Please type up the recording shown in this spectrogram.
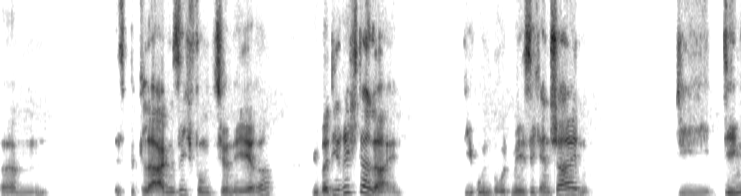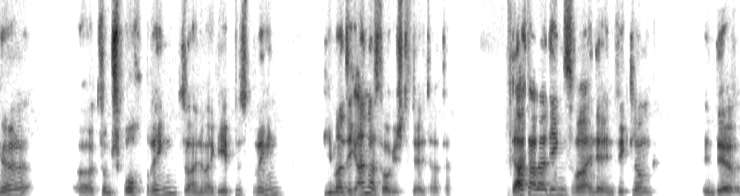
Ähm, es beklagen sich Funktionäre über die Richterlein, die unbotmäßig entscheiden, die Dinge äh, zum Spruch bringen, zu einem Ergebnis bringen, die man sich anders vorgestellt hatte. Das allerdings war in der Entwicklung, in der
